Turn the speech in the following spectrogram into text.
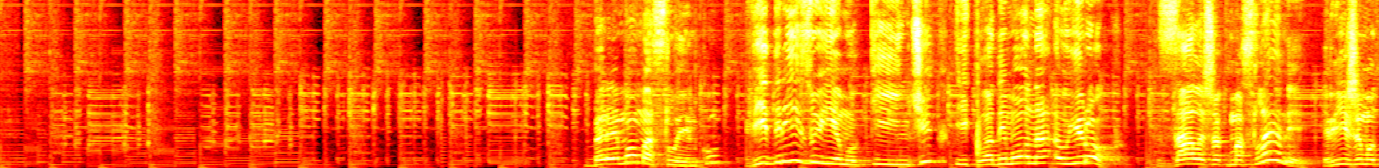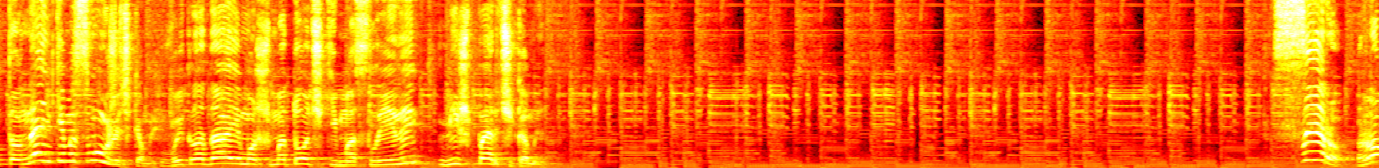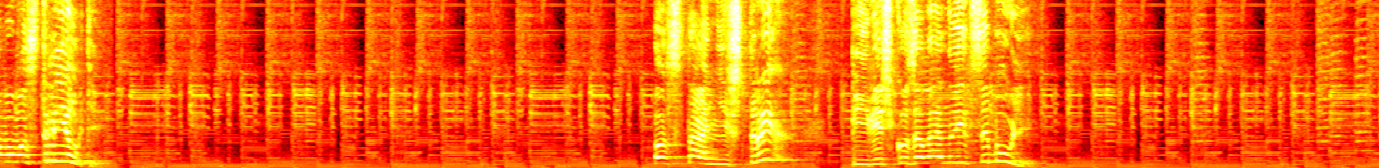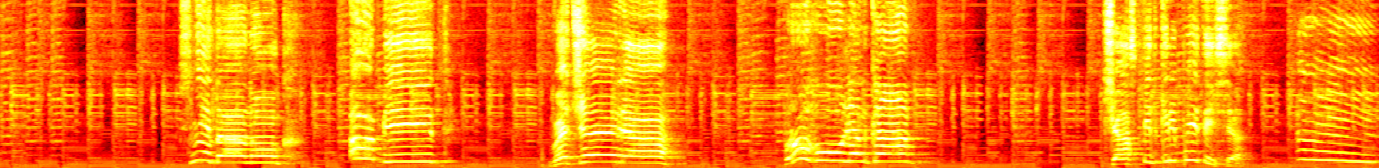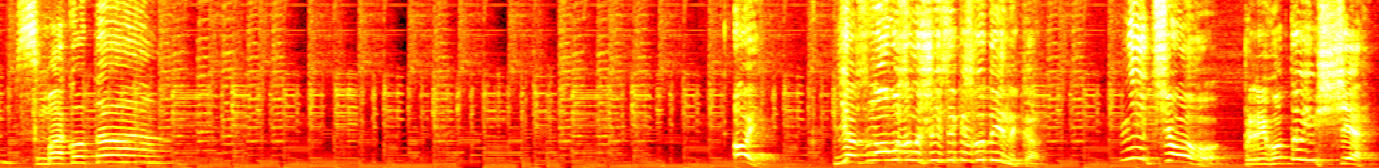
Беремо маслинку, відрізуємо кінчик і кладемо на огірок. Залишок маслини ріжемо тоненькими смужечками. Викладаємо шматочки маслини між перчиками. З сиру робимо стрілки. Останній штрих пірічко зеленої цибулі. Сніданок, обід, вечеря, прогулянка. Час підкріпитися. Мм, смакота. Ой! Я знову залишився без годинника. Нічого, приготую ще.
